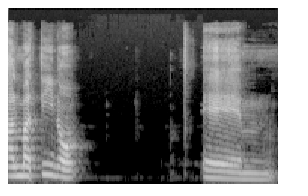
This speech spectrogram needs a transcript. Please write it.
Al mattino ehm,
